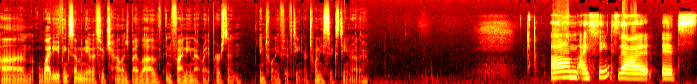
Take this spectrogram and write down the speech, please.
Um, why do you think so many of us are challenged by love and finding that right person in 2015 or 2016 rather? Um, I think that it's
